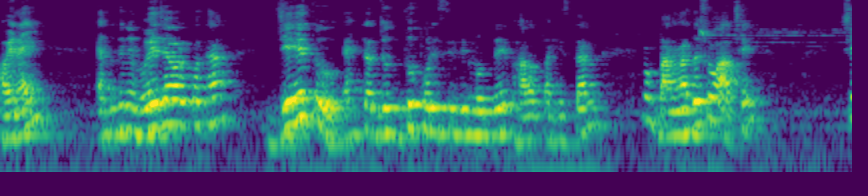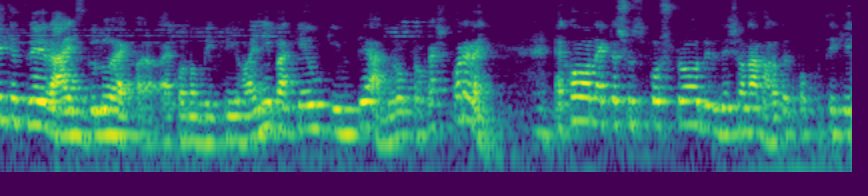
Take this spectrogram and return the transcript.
হয় নাই। এতদিনে হয়ে যাওয়ার কথা, যেহেতু একটা যুদ্ধ পরিস্থিতির মধ্যে ভারত, পাকিস্তান এবং বাংলাদেশও আছে, সেক্ষেত্রে রাইটসগুলো এখনও বিক্রি হয়নি বা কেউ কিনতে আগ্রহ প্রকাশ করে নাই। এখন একটা সুস্পষ্ট নির্দেশনা ভারতের পক্ষ থেকে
